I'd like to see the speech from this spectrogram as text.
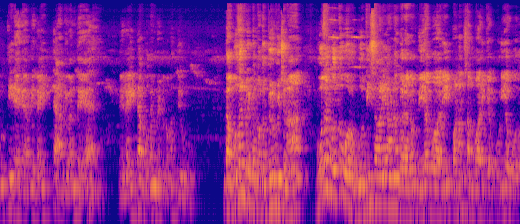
புத்தி ரேகை அப்படி லைட்டாக அப்படி வந்து லைட்டாக புதன் வீட்டு பக்கம் திரும்பும். இந்த புதன் வீட்டு பக்கம் திரும்பிச்சுன்னா புதன் வந்து ஒரு புத்திசாலியான கிரகம் வியாபாரி பணம் சம்பாதிக்கக்கூடிய ஒரு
